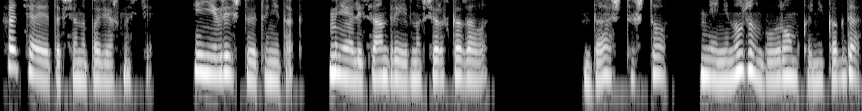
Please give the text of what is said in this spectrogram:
Хотя это все на поверхности. И не ври, что это не так. Мне Алиса Андреевна все рассказала. «Даш, ты что? Мне не нужен был Ромка никогда.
